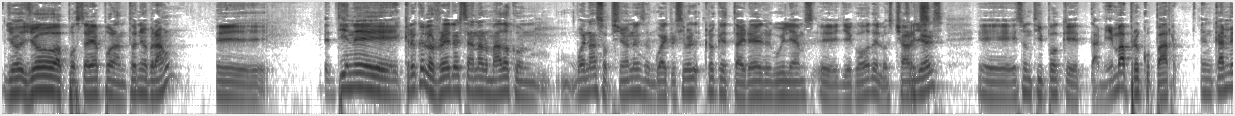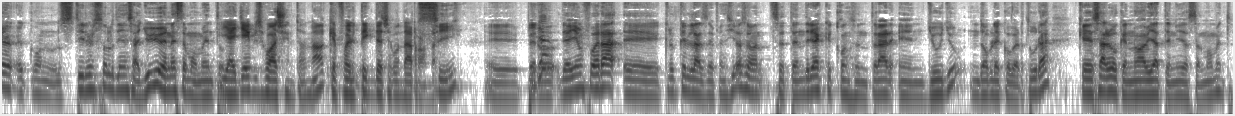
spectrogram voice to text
yo, yo apostaría por Antonio Brown. Eh, tiene, creo que los Raiders se han armado con buenas opciones en wide receiver. Creo que Tyrell Williams eh, llegó de los Chargers. Es un tipo que también va a preocupar. En cambio, con los Steelers solo tienes a Yuyu en este momento. Y a James Washington, ¿no? Que fue el pick de segunda ronda. Sí, pero de ahí en fuera, creo que las defensivas se, se tendría que concentrar en Yuyu, en doble cobertura, que es algo que no había tenido hasta el momento.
